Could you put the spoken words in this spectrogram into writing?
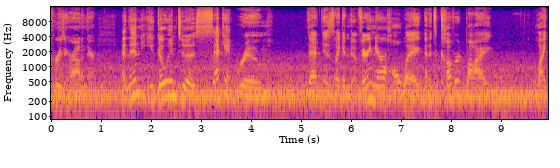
cruising around in there. And then you go into a second room that is like a very narrow hallway, and it's covered by like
